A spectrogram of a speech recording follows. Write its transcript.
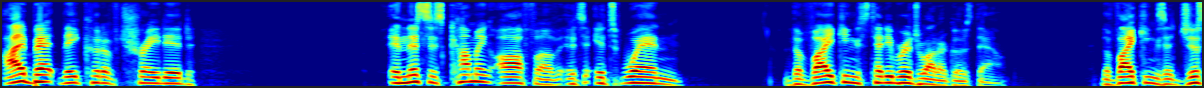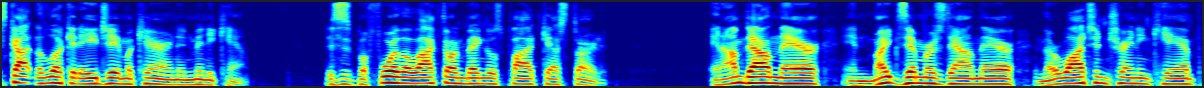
I bet they could have traded and this is coming off of it's it's when the Vikings Teddy Bridgewater goes down. The Vikings had just gotten a look at AJ McCarron in minicamp. This is before the Locked On Bengals podcast started. And I'm down there, and Mike Zimmer's down there, and they're watching training camp,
